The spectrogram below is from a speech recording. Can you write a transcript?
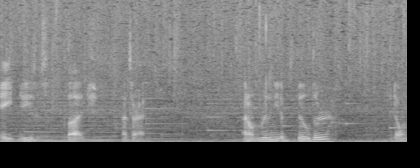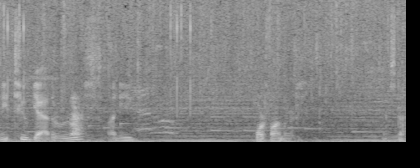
eight. Jesus, fudge. That's alright. I don't really need a builder. I don't need two gatherers. I need four farmers. That's done.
